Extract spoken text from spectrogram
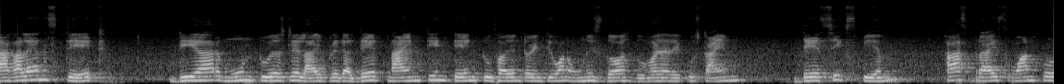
Nagaland state dear moon Tuesday live result date nineteen ten two thousand twenty one উনিশ দশ দু হাজার একুশ time day six P M first prize one four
